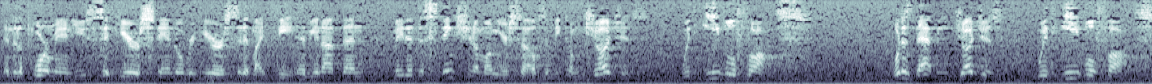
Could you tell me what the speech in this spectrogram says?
and to the poor man, You sit here, or stand over here, or sit at my feet, have you not then made a distinction among yourselves and become judges with evil thoughts? What does that mean? Judges with evil thoughts.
